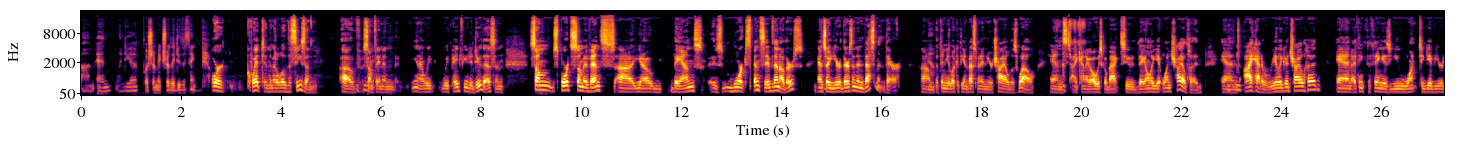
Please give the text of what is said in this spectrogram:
um, and when do you push and make sure they do the thing or quit in the middle of the season of mm-hmm. something and you know we we paid for you to do this and some sports some events uh, you know bands is more expensive than others and so mm-hmm. you're there's an investment there um, yeah. but then you look at the investment in your child as well and That's I kind of always go back to they only get one childhood. And mm-hmm. I had a really good childhood. And I think the thing is, you want to give your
